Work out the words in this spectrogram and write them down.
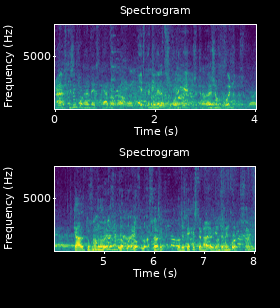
Ah, esto es importante enseñarlo, claro. Y este nivel se supone que los entrenadores son buenos. Claro, tus Son entrenadores buenos lo, lo- lo- entrenadores, lo- o son- lo tienes que gestionar, evidentemente. Son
